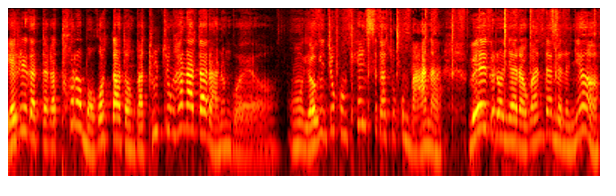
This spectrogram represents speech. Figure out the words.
얘를 갖다가 털어 먹었다던가 둘 중 하나다라는 거예요. 어, 여긴 조금 케이스가 조금 많아. 왜 그러냐라고 한다면은요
